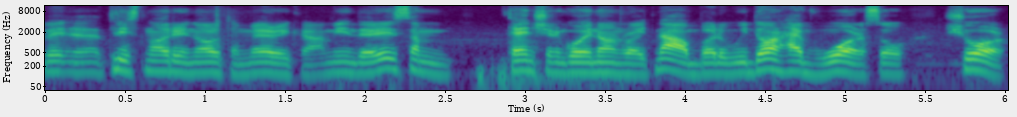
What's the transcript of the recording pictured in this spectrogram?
at least not in North America. I mean, there is some tension going on right now, but we don't have war. So sure,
